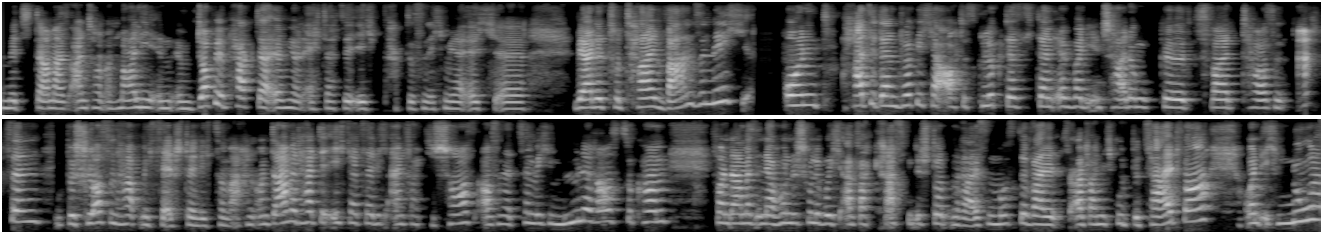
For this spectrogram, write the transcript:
mit damals Anton und Mali in, im Doppelpack da irgendwie und echt dachte, ich pack das nicht mehr. Ich äh, werde total wahnsinnig. Und hatte dann wirklich ja auch das Glück, dass ich dann irgendwann die Entscheidung 2018 beschlossen habe, mich selbstständig zu machen. Und damit hatte ich tatsächlich einfach die Chance, aus einer ziemlichen Mühle rauszukommen. Von damals in der Hundeschule, wo ich einfach krass viele Stunden reißen musste, weil es einfach nicht gut bezahlt war und ich nur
